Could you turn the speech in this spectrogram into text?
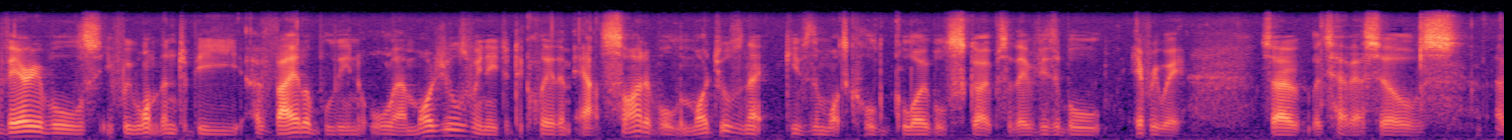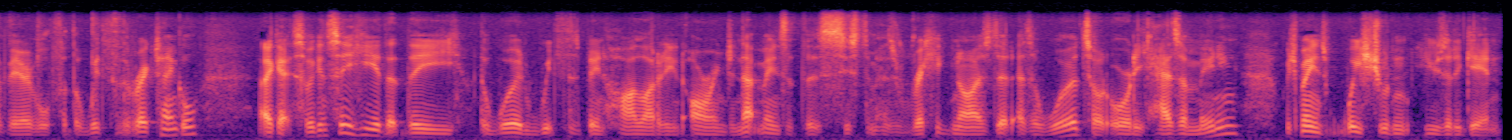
variables, if we want them to be available in all our modules, we need to declare them outside of all the modules, and that gives them what's called global scope, so they're visible everywhere. So let's have ourselves a variable for the width of the rectangle. Okay, so we can see here that the, the word width has been highlighted in orange, and that means that the system has recognized it as a word, so it already has a meaning, which means we shouldn't use it again.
